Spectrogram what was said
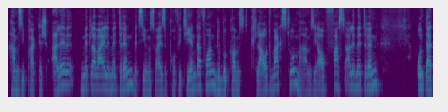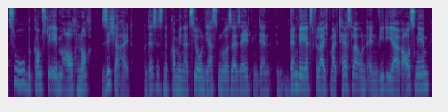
haben sie praktisch alle mittlerweile mit drin, beziehungsweise profitieren davon. Du bekommst Cloud-Wachstum, haben sie auch fast alle mit drin. Und dazu bekommst du eben auch noch Sicherheit. Und das ist eine Kombination, die hast du nur sehr selten. Denn wenn wir jetzt vielleicht mal Tesla und Nvidia rausnehmen,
